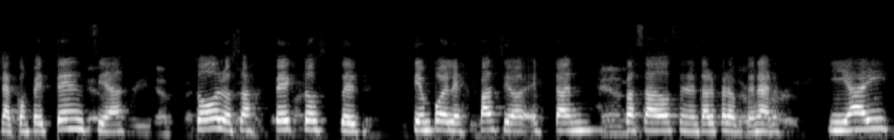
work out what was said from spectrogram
la competencia, todos los aspectos del tiempo del espacio están basados en el dar para obtener. Y hay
